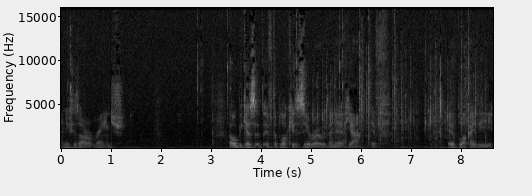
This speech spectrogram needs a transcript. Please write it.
And this is Oh, because if the block is zero, then it, yeah, if if block ID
